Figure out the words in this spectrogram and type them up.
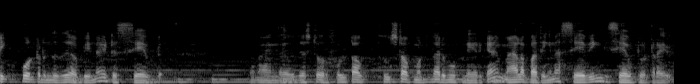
டிக் போட்டிருந்தது அப்படின்னா இட் இஸ் சேவ்டு நான் இந்த ஜஸ்ட் ஒரு ஃபுல் டாப் ஃபுல் ஸ்டாப் மட்டும் தான் ரிமூவ் பண்ணியிருக்கேன். மேலே பார்த்தீங்கன்னா சேவிங் சேவ் டு ட்ரைவ்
